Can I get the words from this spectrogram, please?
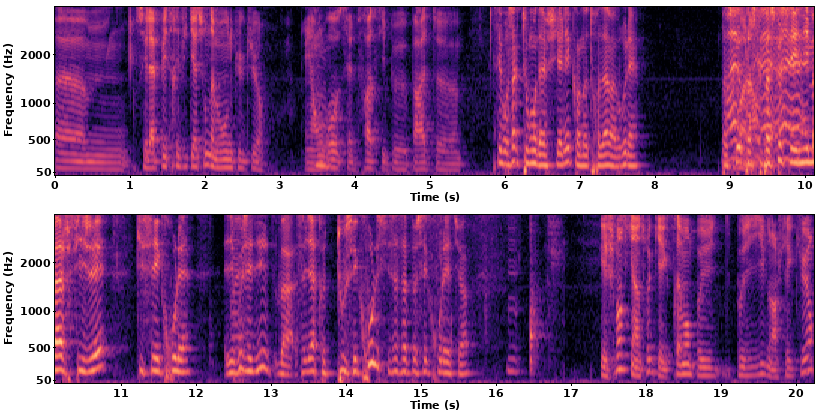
euh, c'est la pétrification d'un moment de culture. Et en Mm. gros, cette phrase qui peut paraître. euh, C'est pour ça que tout le monde a chialé quand Notre-Dame a brûlé. Parce Ouais, que voilà. parce que parce que c'est une image figée qui s'est écroulée. Et du Ouais. coup, c'est dit, bah, ça veut dire que tout s'écroule si ça, ça peut s'écrouler, tu vois. Et je pense qu'il y a un truc qui est extrêmement po- positif dans l'architecture,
